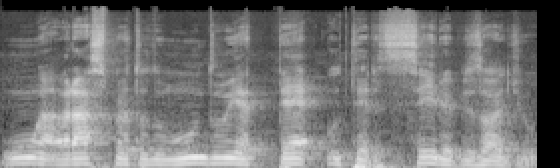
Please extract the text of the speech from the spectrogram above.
Um abraço para todo mundo e até o terceiro episódio.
